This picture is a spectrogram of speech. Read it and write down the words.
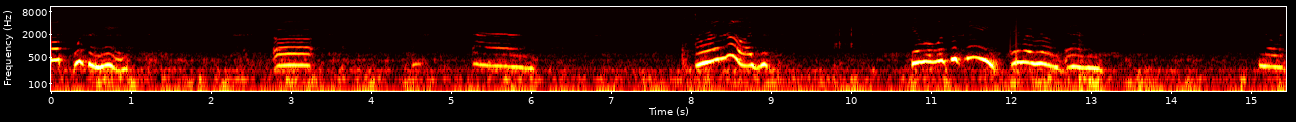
came up with a name. Uh, and I don't really know. I just came up with this name in my room, and you know,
